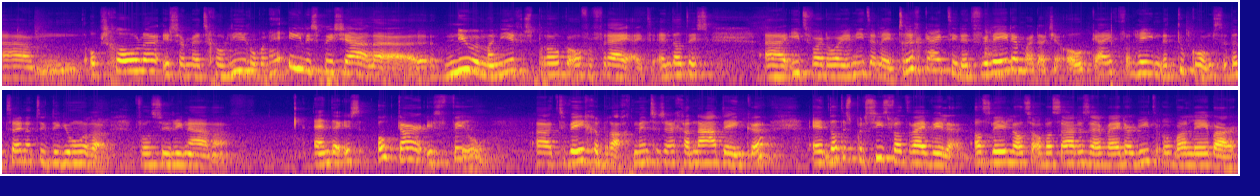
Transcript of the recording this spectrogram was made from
Um, op scholen is er met scholieren op een hele speciale uh, nieuwe manier gesproken over vrijheid. En dat is uh, iets waardoor je niet alleen terugkijkt in het verleden, maar dat je ook kijkt van heen de toekomst. En dat zijn natuurlijk de jongeren van Suriname. En er is, ook daar is veel uh, teweeggebracht. Mensen zijn gaan nadenken. En dat is precies wat wij willen. Als Nederlandse ambassade zijn wij er niet om alleen maar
